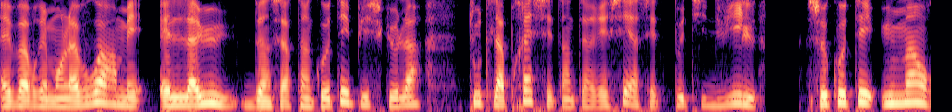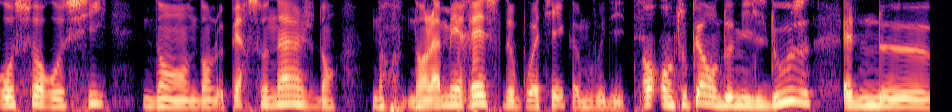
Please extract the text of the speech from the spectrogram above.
elle va vraiment l'avoir, mais elle l'a eu d'un certain côté, puisque là, toute la presse est intéressée à cette petite ville ce côté humain ressort aussi dans, le personnage, dans, dans, la mairesse de Poitiers, comme vous dites. En, tout cas, en 2012, elle ne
